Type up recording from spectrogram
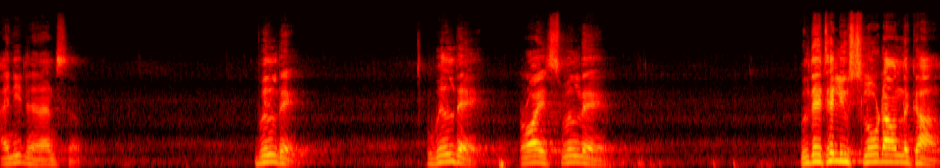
I need an answer. Will they? Will they? Royce, will they? Will they tell you slow down the car?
